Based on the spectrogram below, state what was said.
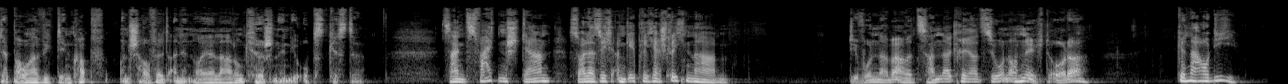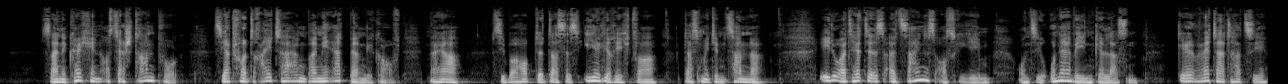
Der Bauer wiegt den Kopf und schaufelt eine neue Ladung Kirschen in die Obstkiste. Seinen zweiten Stern soll er sich angeblich erschlichen haben. Die wunderbare Zander-Kreation noch nicht, oder? Genau die. Seine Köchin aus der Strandburg. Sie hat vor drei Tagen bei mir Erdbeeren gekauft. Naja, sie behauptet, dass es ihr Gericht war, das mit dem Zander. Eduard hätte es als seines ausgegeben und sie unerwähnt gelassen. Gewettert hat sie,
